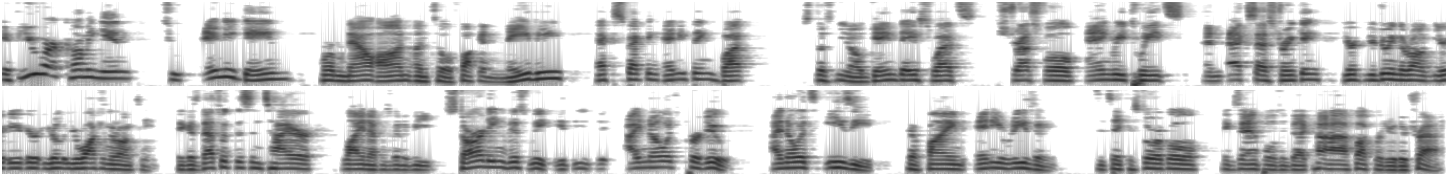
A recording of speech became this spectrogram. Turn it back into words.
If you are coming in to any game from now on until fucking Navy expecting anything but you know game day sweats, stressful, angry tweets, and excess drinking, you're you're doing the wrong. You're you're you're, you're watching the wrong team because that's what this entire lineup is going to be starting this week. It, it, I know it's Purdue. I know it's easy to find any reason to take historical examples and be like, haha, fuck Purdue, they're trash.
